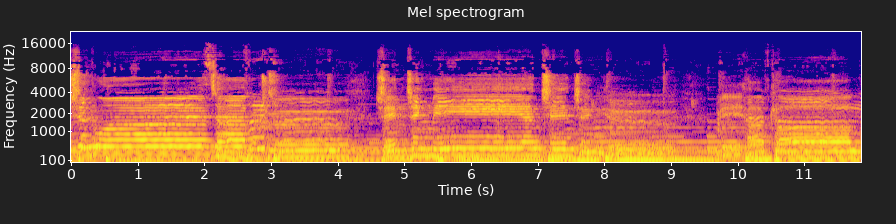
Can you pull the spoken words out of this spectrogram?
Ancient words ever true, changing me and changing you. We have come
